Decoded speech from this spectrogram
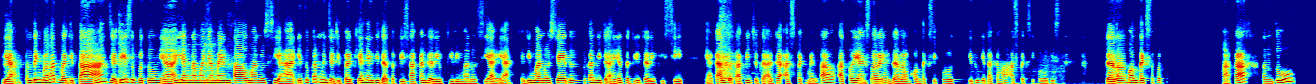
Ya, penting banget Mbak Gita. Jadi sebetulnya yang namanya mental manusia itu kan menjadi bagian yang tidak terpisahkan dari diri manusia ya. Jadi manusia itu kan tidak hanya terdiri dari fisik, ya kan, tetapi juga ada aspek mental atau yang sering dalam konteks psikologi itu kita kenal aspek psikologis. Dalam konteks seperti maka tentu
